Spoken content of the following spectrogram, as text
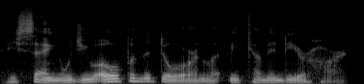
And He's saying, Would you open the door and let me come into your heart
